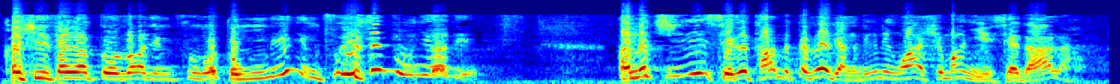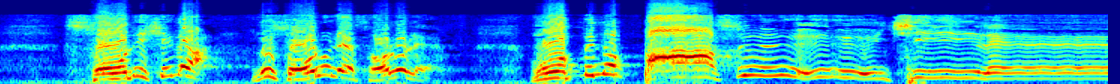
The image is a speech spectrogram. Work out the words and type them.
可先生要多少银子？我同年银子一十多要的。啊，那既然这个他们得个两丁的话，起码你晓得了。少的些个，那少了来，少了来，我不能爬水起来。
